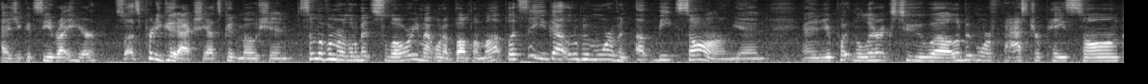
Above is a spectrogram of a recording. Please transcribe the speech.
As you can see right here. So that's pretty good actually, that's good motion. Some of them are a little bit slower, you might want to bump them up. Let's say you got a little bit more of an upbeat song and and you're putting the lyrics to uh, a little bit more faster paced song.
